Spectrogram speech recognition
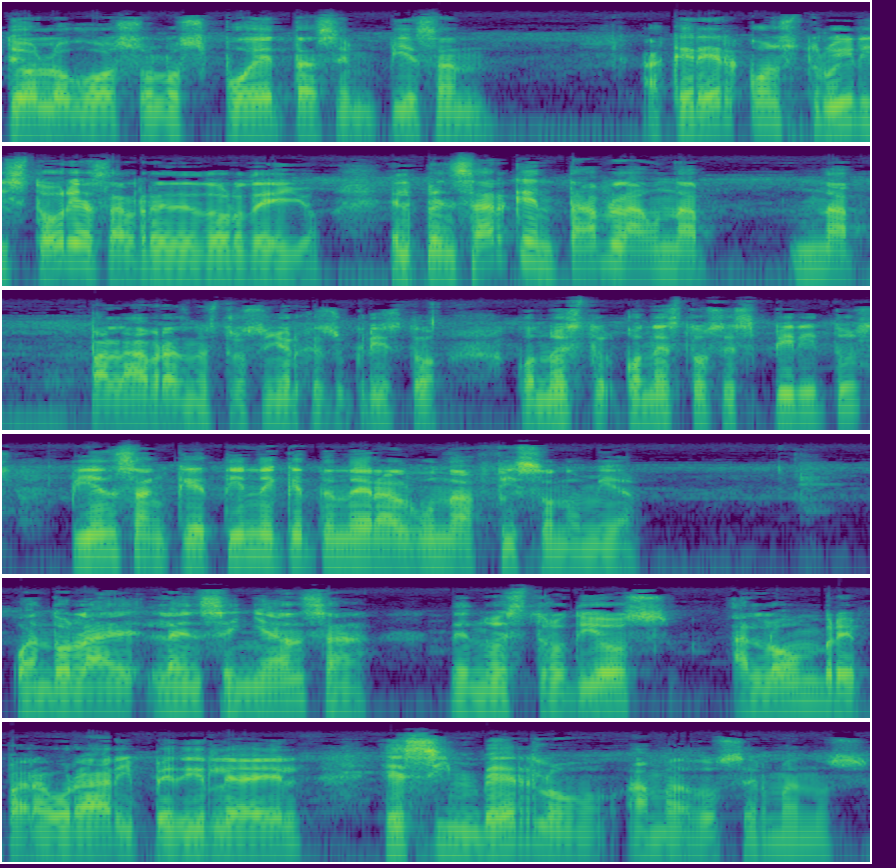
teólogos o los poetas empiezan a querer construir historias alrededor de ello. El pensar que entabla una palabra nuestro Señor Jesucristo con, nuestro, con estos espíritus, piensan que tiene que tener alguna fisonomía. Cuando la, la enseñanza de nuestro Dios al hombre para orar y pedirle a Él es sin verlo, amados hermanos.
